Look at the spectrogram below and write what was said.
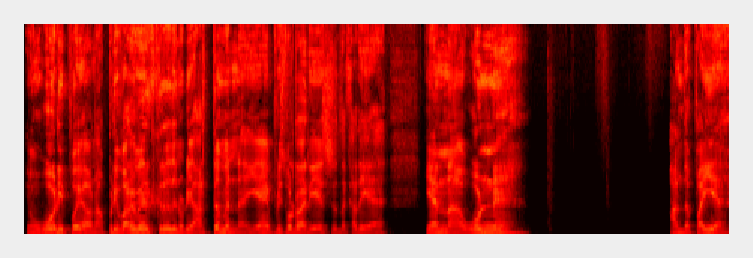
இவன் ஓடி போய் அவனை அப்படி வரவேற்கிறதுனுடைய அர்த்தம் என்ன? ஏன் இப்படி சொல்கிறார் ஏசு இந்த கதையை? ஏன்னா ஒன்று அந்த பையன்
